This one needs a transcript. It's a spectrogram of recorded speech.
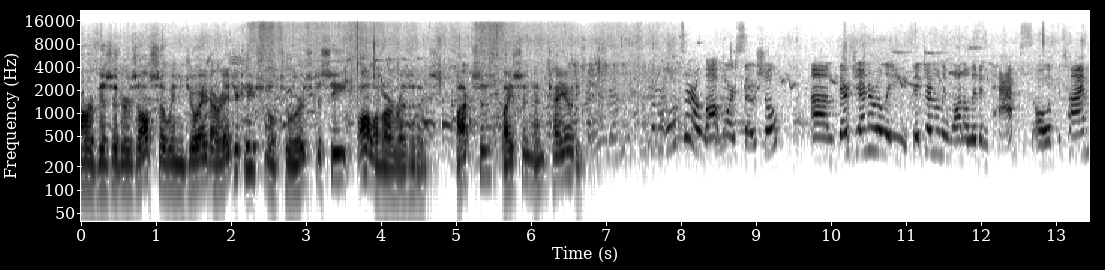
Our visitors also enjoyed our educational tours to see all of our residents, foxes, bison, and coyotes. So the wolves are a lot more social. Um, they're generally they generally want to live in packs all of the time.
